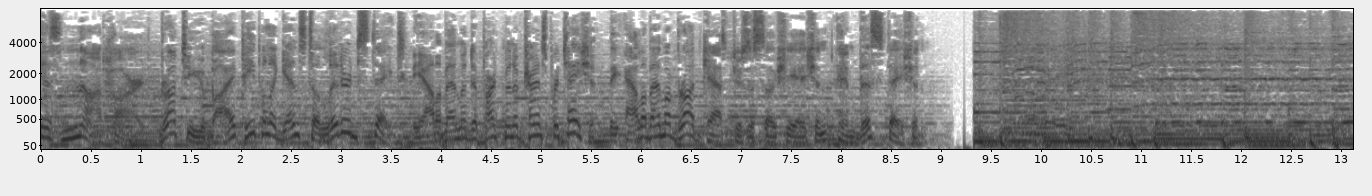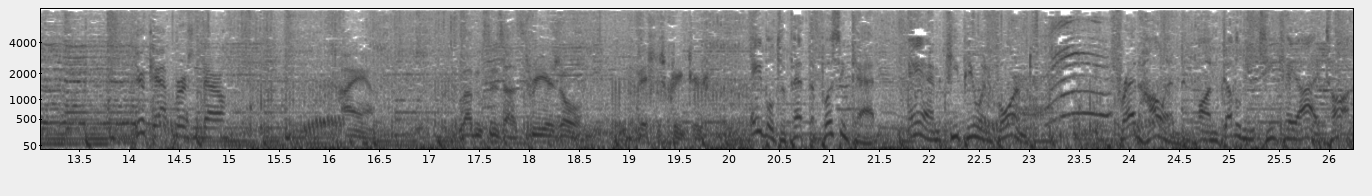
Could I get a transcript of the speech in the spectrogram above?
is not hard. Brought to you by People Against a Littered State, the Alabama Department of Transportation, the Alabama Broadcasters Association, and this station. Person, Daryl? I am. Love them since I was three years old. Vicious creature. Able to pet the pussycat and keep you informed. Fred Holland on WTKI Talk.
